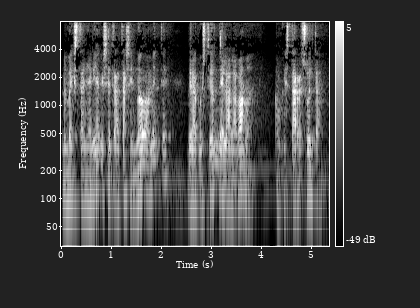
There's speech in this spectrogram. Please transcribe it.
No me extrañaría que se tratase nuevamente de la cuestión de la Alabama, aunque está resuelta.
